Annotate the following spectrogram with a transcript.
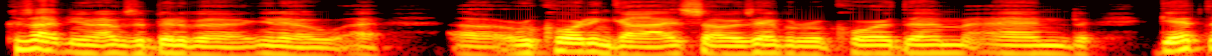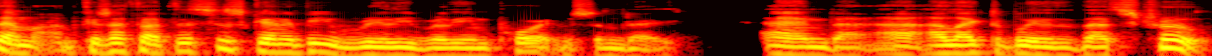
because I, you know, I was a bit of a, you know, a, a recording guy, so I was able to record them and get them because I thought this is going to be really, really important someday, and uh, I I like to believe that that's true.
